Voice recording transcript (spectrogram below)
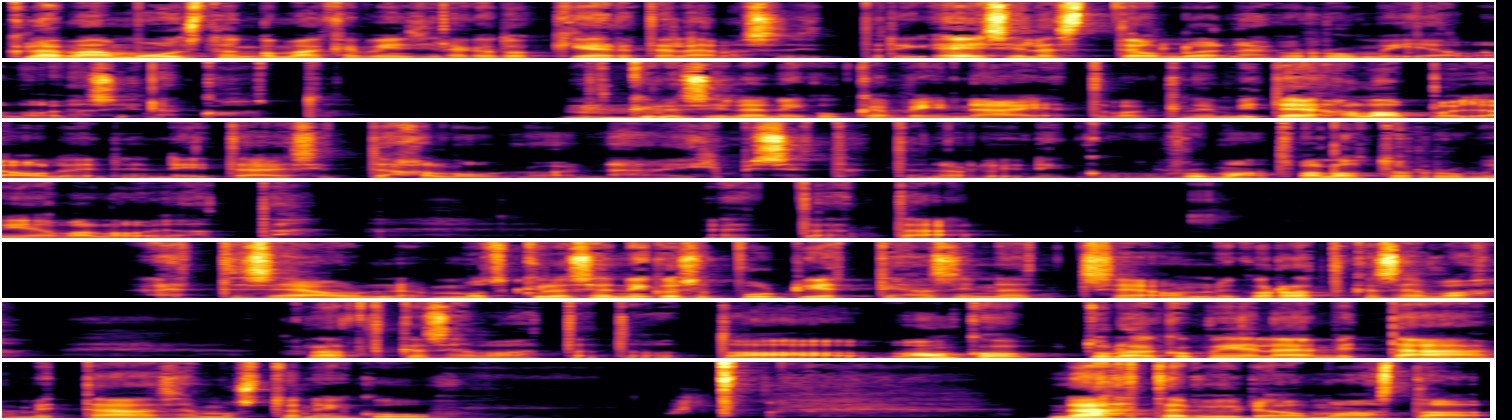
kyllä mä muistan, kun mä kävin siinä kato kiertelemässä sitten, niin ei sillä sitten ollut enää kuin rumia valoja siinä kohtaa. Mm-hmm. Kyllä siinä niin kuin kävi näin, että vaikka ne miten halpoja oli, niin niitä ei sitten halunnut enää ihmiset. Että ne oli niin kuin, rumat valot on rumia valoja, että, että, että, että se on, mutta kyllä se, niin se budjettihan sinne, se on niin ratkaiseva, ratkaiseva että tuota, onko, tuleeko mieleen mitään, mitään semmoista niin kuin nähtävyyden omasta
